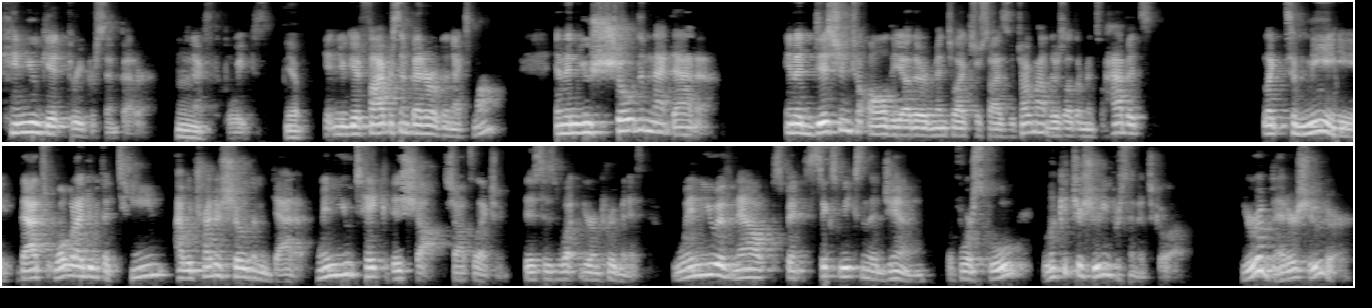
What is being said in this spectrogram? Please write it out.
can you get three percent better mm. the hmm. next couple weeks? Yep. Can you get five percent better over the next month? And then you show them that data. In addition to all the other mental exercises we're talking about, there's other mental habits. Like to me, that's what would I do with a team? I would try to show them data. When you take this shot, shot selection, this is what your improvement is. When you have now spent six weeks in the gym before school, look at your shooting percentage go up. You're a better shooter.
